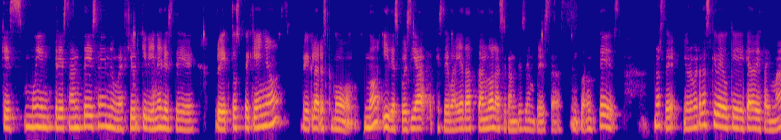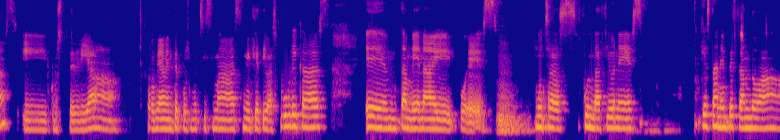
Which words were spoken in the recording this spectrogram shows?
que es muy interesante esa innovación que viene desde proyectos pequeños, porque claro, es como, ¿no? Y después ya que se vaya adaptando a las grandes empresas. Entonces, no sé, yo la verdad es que veo que cada vez hay más y incluso tendría, obviamente, pues muchísimas iniciativas públicas. Eh, también hay, pues, muchas fundaciones que están empezando a,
